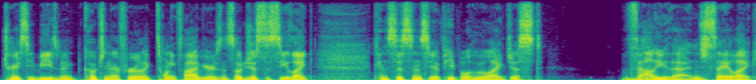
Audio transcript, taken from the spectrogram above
tracy b has been coaching there for like 25 years. And so just to see like consistency of people who like just value that and just say like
